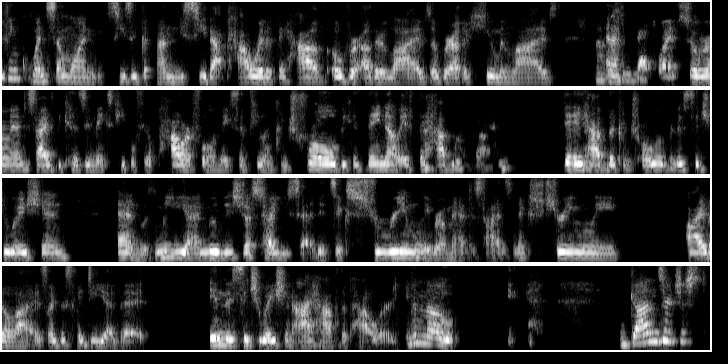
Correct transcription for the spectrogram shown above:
I think when someone sees a gun, they see that power that they have over other lives, over other human lives. Absolutely. And I think that's why it's so romanticized because it makes people feel powerful. It makes them feel in control because they know if they have the gun, they have the control over the situation. And with media and movies, just how you said, it's extremely romanticized and extremely idolized. Like this idea that in this situation, I have the power, even though guns are just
